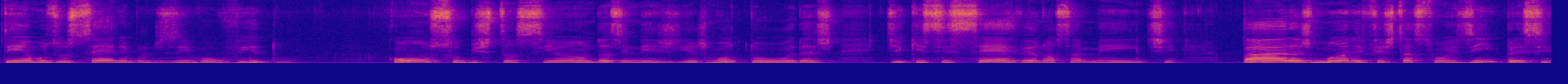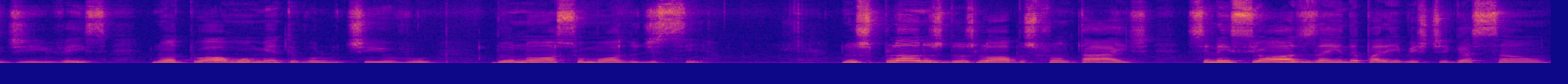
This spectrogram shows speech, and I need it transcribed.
temos o cérebro desenvolvido, consubstanciando as energias motoras de que se serve a nossa mente para as manifestações imprescindíveis no atual momento evolutivo do nosso modo de ser. Nos planos dos lobos frontais, silenciosos ainda para a investigação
